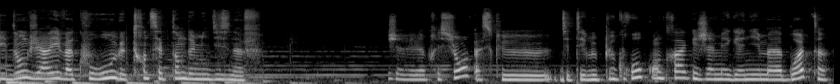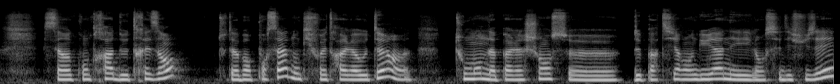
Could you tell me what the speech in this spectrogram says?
Et donc j'arrive à Kourou le 30 septembre 2019. J'avais l'impression parce que c'était le plus gros contrat que j'ai jamais gagné ma boîte. C'est un contrat de 13 ans Tout d'abord pour ça, donc il faut être à la hauteur. Tout le monde n'a pas la chance euh, de partir en Guyane et lancer des fusées.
